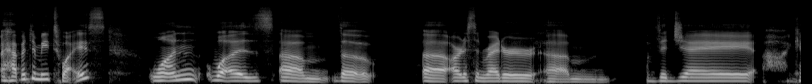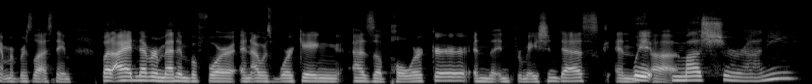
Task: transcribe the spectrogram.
it happened to me twice. One was um, the uh, artist and writer um, Vijay. Oh, I can't remember his last name, but I had never met him before, and I was working as a poll worker in the information desk. And wait, uh, Masharani.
